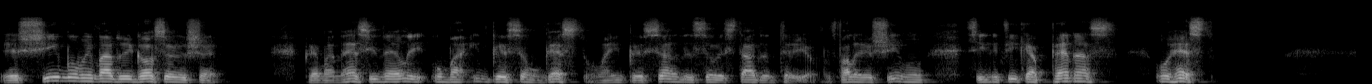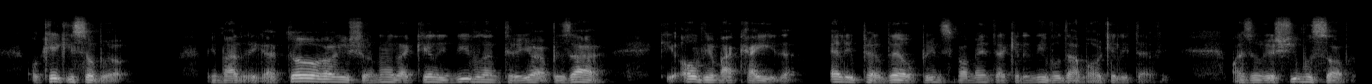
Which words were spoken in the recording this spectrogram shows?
Reshimo Mimadrigos Hashem. Permanece nele uma impressão, um resto, uma impressão de seu estado anterior. Mas fala Reshimo, significa apenas o resto. O que que sobrou? Mimadrigator Arishonah, daquele nível anterior, apesar que houve uma caída, ele perdeu principalmente aquele nível de amor que ele teve. Mas um Reshimo sobra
